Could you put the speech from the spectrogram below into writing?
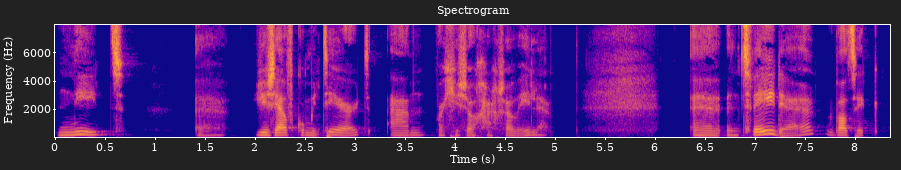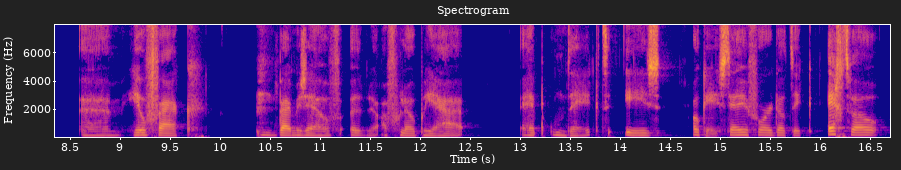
niet uh, jezelf committeert aan wat je zo graag zou willen. Een tweede, wat ik heel vaak bij mezelf uh, de afgelopen jaar heb ontdekt, is: oké, stel je voor dat ik echt wel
